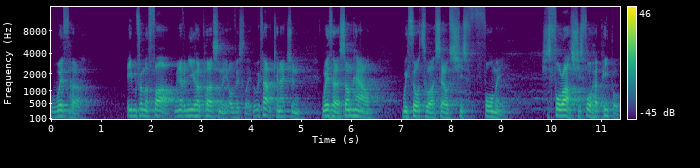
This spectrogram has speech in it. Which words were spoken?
with her, even from afar. We never knew her personally, obviously, but we felt a connection with her. Somehow, we thought to ourselves, she's for me, she's for us, she's for her people.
